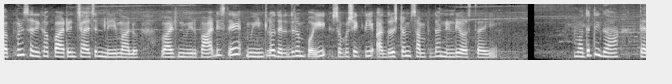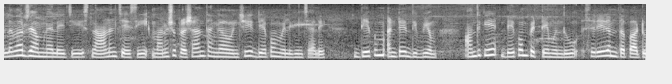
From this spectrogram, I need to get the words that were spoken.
తప్పనిసరిగా పాటించాల్సిన నియమాలు. వాటిని మీరు పాటిస్తే మీ ఇంట్లో దరిద్రం పోయి శుభశక్తి అదృష్టం సంపద నిండి వస్తాయి. మొదటిగా తెల్లవారుజామున లేచి స్నానం చేసి మనసు ప్రశాంతంగా ఉంచి దీపం వెలిగించాలి. దీపం అంటే దివ్యం. అందుకే దీపం పెట్టే ముందు శరీరంతో పాటు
